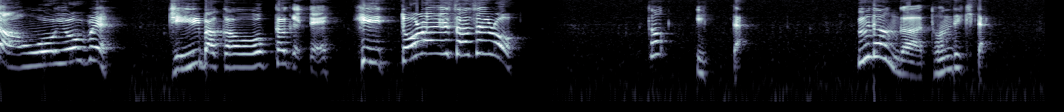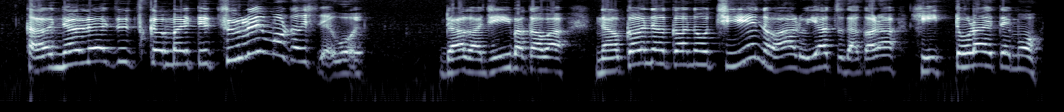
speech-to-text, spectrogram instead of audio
どんを呼べジーバカを追っかけてひっ捕らえさせろと言った。うどんが飛んできた。必ず捕まえて連れ戻しておい。だがジーバカはなかなかの知恵のあるやつだからひっ捕らえても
